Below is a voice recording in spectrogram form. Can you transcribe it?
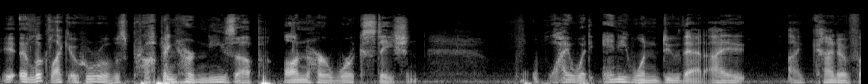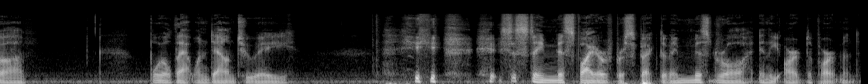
It, it looked like Uhura was propping her knees up on her workstation. Why would anyone do that? I I kind of uh, boiled that one down to a it's just a misfire of perspective, a misdraw in the art department.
